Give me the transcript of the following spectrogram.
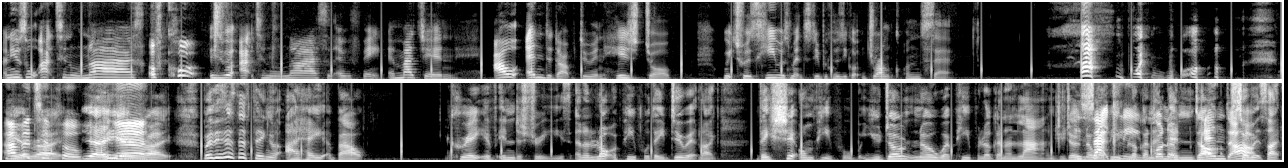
And he was all acting all nice Of course. he was acting all nice and everything. Imagine I ended up doing his job, which was he was meant to do because he got drunk on set. Wait, what? I'm Yeah, a right. Yeah, yeah, Yeah. right. But this is the thing I hate about creative industries, and a lot of people they do it like they shit on people, but you don't know where people are going to land. You don't Exactly, know where people are going to gonna end up. end So it's like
